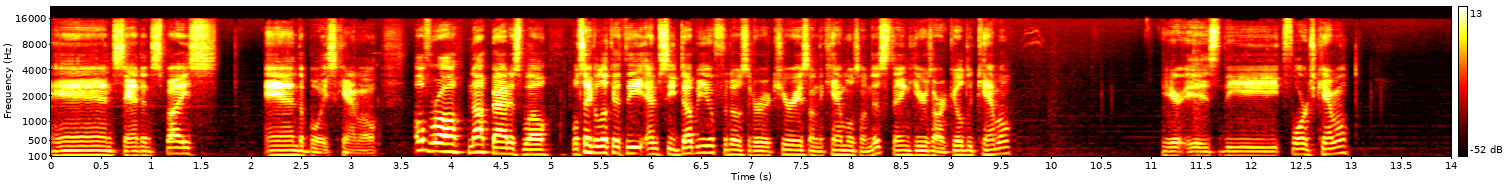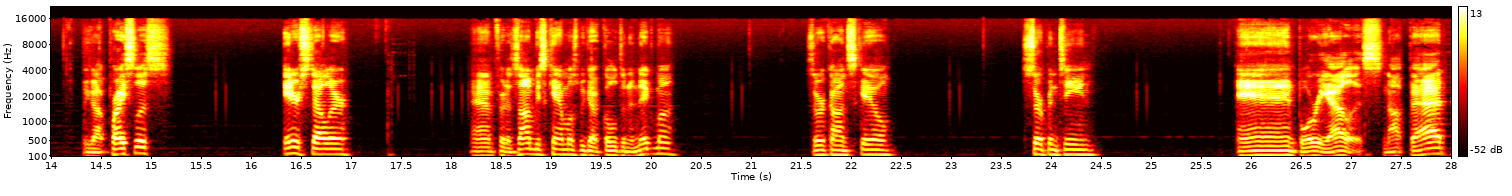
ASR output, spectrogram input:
And Sand and Spice. And the Boys camo. Overall, not bad as well. We'll take a look at the MCW. For those that are curious on the camos on this thing, here's our Gilded camo. Here is the Forge Camo. We got Priceless, Interstellar, and for the Zombies Camos, we got Golden Enigma, Zircon Scale, Serpentine, and Borealis. Not bad.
